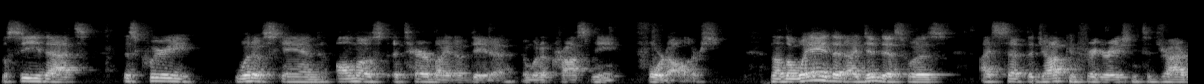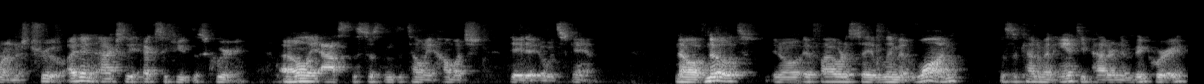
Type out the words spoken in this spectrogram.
you'll see that this query would have scanned almost a terabyte of data and would have cost me $4. Now, the way that I did this was I set the job configuration to dry run as true. I didn't actually execute this query. I only asked the system to tell me how much data it would scan. Now, of note, you know, if I were to say limit one, this is kind of an anti-pattern in BigQuery,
